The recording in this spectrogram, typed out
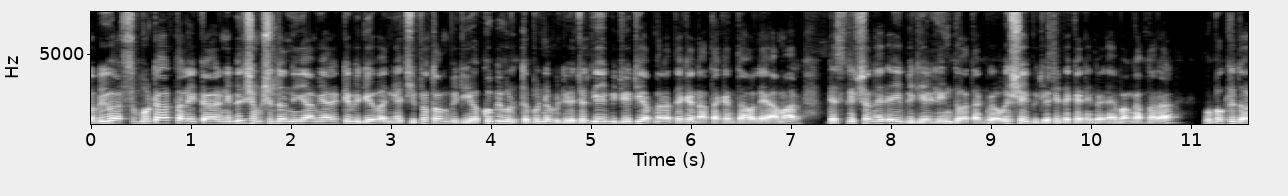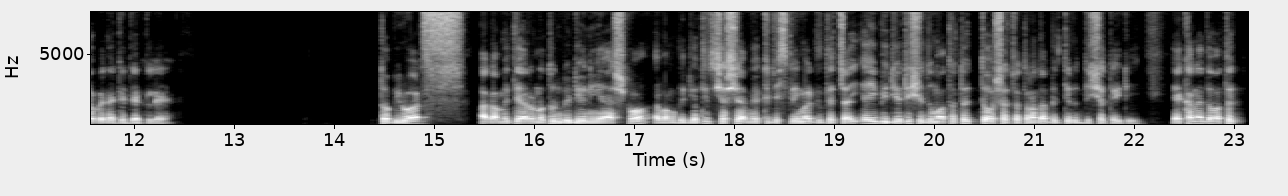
তো ভিউয়ার্স ভোটার তালিকার নিবিড় সংশোধন নিয়ে আমি আরেকটি ভিডিও বানিয়েছি। প্রথম ভিডিও খুবই গুরুত্বপূর্ণ ভিডিও যদি এই ভিডিওটি আপনারা দেখে না থাকেন, তাহলে আমার ডেসক্রিপশনের এই ভিডিওর লিঙ্ক দেওয়া থাকবে। অবশ্যই ভিডিওটি দেখে নেবেন এবং আপনারা উপকৃত হবেন এটি দেখলে। তো ভিউয়ার্স আগামীতে আরও নতুন ভিডিও নিয়ে আসব এবং ভিডিওটির শেষে আমি একটি ডিসক্লেমার দিতে চাই। এই ভিডিওটি শুধুমাত্র তথ্য ও সচেতনতা বৃদ্ধির উদ্দেশ্যে তৈরি। এখানে দেওয়া তথ্য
